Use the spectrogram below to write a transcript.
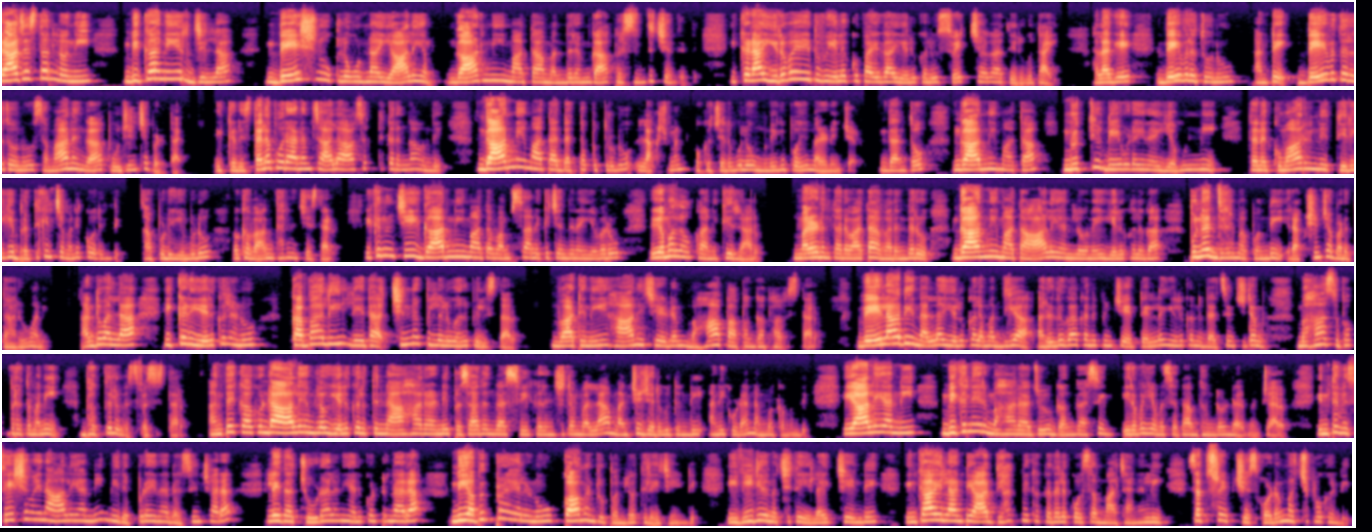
రాజస్థాన్లోని బికానీర్ జిల్లా దేశ్నోక్లో ఉన్న ఈ ఆలయం గార్నీ మాత మందిరంగా ప్రసిద్ధి చెందింది. ఇక్కడ ఇరవై ఐదు వేలకు పైగా ఎలుకలు స్వేచ్ఛగా తిరుగుతాయి. అలాగే దేవులతోనూ అంటే దేవతలతోనూ సమానంగా పూజించబడతాయి. ఇక్కడి స్థల పురాణం చాలా ఆసక్తికరంగా ఉంది. గార్నీ మాత దత్తపుత్రుడు లక్ష్మణ్ ఒక చెరువులో మునిగిపోయి మరణించాడు. దాంతో గార్నీ మాత మృత్యు దేవుడైన యముణ్ణి తన కుమారుణ్ణి తిరిగి బ్రతికించమని కోరింది. అప్పుడు యముడు ఒక వాగ్దానం చేశాడు ఇక నుంచి గార్నీ మాత వంశానికి చెందిన ఎవరు యమలోకానికి రారు. మరణం తర్వాత వారందరూ గార్నీ మాత ఆలయంలోనే ఎలుకలుగా పునర్ధర్మ పొంది రక్షించబడతారు అని. అందువల్ల ఇక్కడి ఎలుకలను కబాలి లేదా చిన్నపిల్లలు అని పిలుస్తారు. వాటిని హాని చేయడం మహాపాపంగా భావిస్తారు. వేలాది నల్ల ఎలుకల మధ్య అరుదుగా కనిపించే తెల్ల ఎలుకను దర్శించడం మహాశుభప్రదమని భక్తులు విశ్వసిస్తారు. అంతేకాకుండా ఆలయంలో ఎలుకలు తిన్న ఆహారాన్ని ప్రసాదంగా స్వీకరించడం వల్ల మంచి జరుగుతుంది అని కూడా నమ్మకం ఉంది. ఈ ఆలయాన్ని బికనేర్ మహారాజు గంగా సింగ్ ఇరవయవ శతాబ్దంలో నిర్మించారు. ఇంత విశేషమైన ఆలయాన్ని మీరు ఎప్పుడైనా దర్శించారా? లేదా చూడాలని అనుకుంటున్నారా? మీ అభిప్రాయాలను కామెంట్ రూపంలో తెలియజేయండి. ఈ వీడియో నచ్చితే లైక్ చేయండి. ఇంకా ఇలాంటి ఆధ్యాత్మిక కథల కోసం మా ఛానల్ని సబ్స్క్రైబ్ చేసుకోవడం మర్చిపోకండి.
